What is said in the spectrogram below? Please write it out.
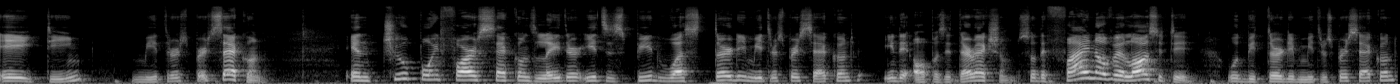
18 meters per second. And 2.4 seconds later, its speed was 30 meters per second in the opposite direction. So the final velocity would be 30 meters per second.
